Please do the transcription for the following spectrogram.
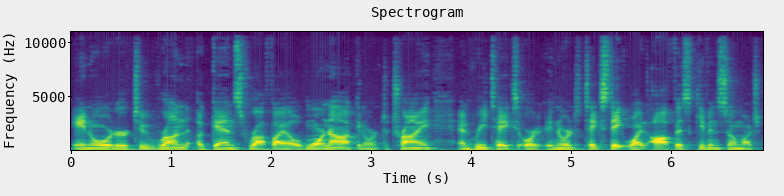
in order to run against Raphael Warnock, in order to try and retake, or in order to take statewide office, given so much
